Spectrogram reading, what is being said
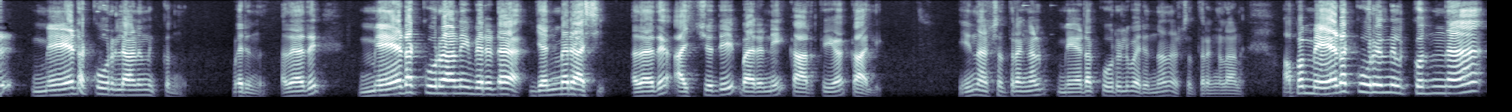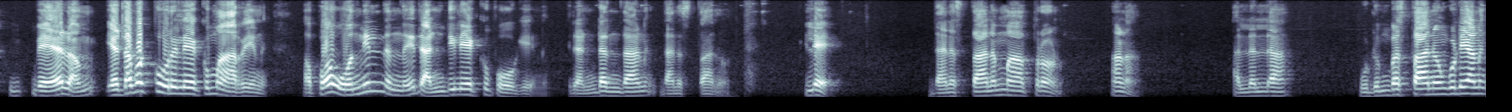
മേടക്കൂറിലാണ് നിൽക്കുന്നത് വരുന്നത്. അതായത് മേടക്കൂറാണ് ഇവരുടെ ജന്മരാശി. അതായത് അശ്വതി ഭരണി കാർത്തിക കാലി. ഈ നക്ഷത്രങ്ങൾ മേടക്കൂറിൽ വരുന്ന നക്ഷത്രങ്ങളാണ്. അപ്പൊ മേടക്കൂറിൽ നിൽക്കുന്ന വേഴം ഇടവക്കൂറിലേക്ക് മാറിയാണ്. അപ്പോൾ ഒന്നിൽ നിന്ന് രണ്ടിലേക്ക് പോവുകയാണ്. രണ്ടെന്താണ്? ധനസ്ഥാനമാണ്. ഇല്ലേ? ധനസ്ഥാനം മാത്രമാണ്. ആണോ? അല്ലല്ല. കുടുംബസ്ഥാനവും കൂടിയാണ്.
